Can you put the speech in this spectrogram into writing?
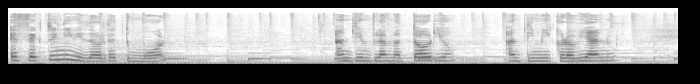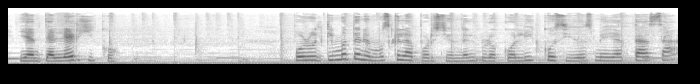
efecto inhibidor de tumor, antiinflamatorio, antimicrobiano y antialérgico Por último tenemos que la porción del brócoli cocido es media taza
